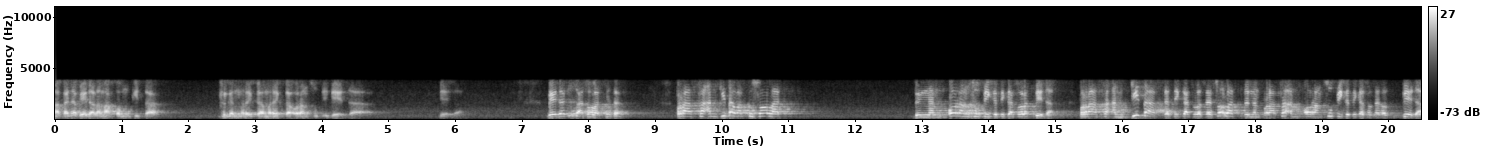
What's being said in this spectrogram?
Makanya beda dalam makom kita dengan mereka-mereka orang sufi beda. Beda. Beda juga sholat kita. Perasaan kita waktu sholat dengan orang sufi ketika sholat beda. Perasaan kita ketika selesai sholat dengan perasaan orang sufi ketika selesai sholat beda.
